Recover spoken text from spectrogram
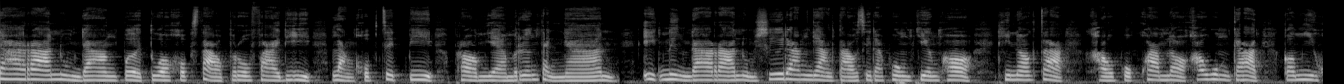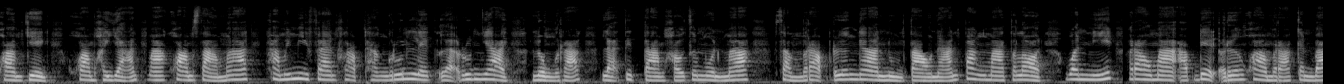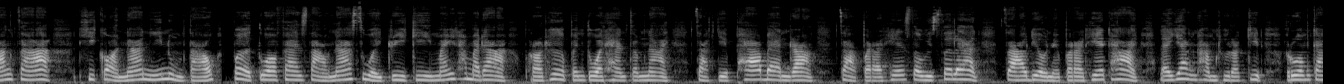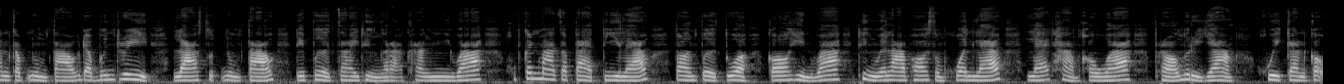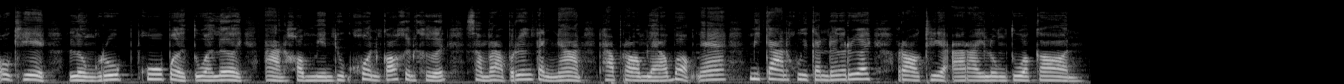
ดาราหนุ่มดังเปิดตัวคบสาวโปรไฟล์ดี หลังคบ 7 ปี พร้อมแย้มเรื่องแต่งงาน อีกหนึ่งดาราหนุ่มชื่อดังอย่างเต๋าเศรษฐพงษ์เพียงพอ ที่นอกจากเขาพกความหล่อเข้าวงการ ก็มีความเก่ง ความขยันมาความสามารถทำให้มีแฟนคลับทั้งรุ่นเล็ก และรุ่นใหญ่หลงรัก และติดตามเขาจำนวนมากสำหรับเรื่องงานหนุ่มเต๋านั้นปังมาตลอด วันนี้เรามาอัปเดตเรื่องความรักกันบ้างจ้า ที่ก่อนหน้านี้หนุ่มเต๋าเปิดตัวแฟนสาวหน้าสวยดรีกีไม่ธรรมดา เพราะเธอเป็นตัวแทนจำหน่าย จากเย็บผ้าแบรนด์รัง จากประเทศสวิตเซอร์แลนด์เจ้าเดียวในประเทศไทย และยังทำธุรกิจร่วมกันกับหนุ่มเต๋าดับเบิลทรีล่าสุดหนุ่มเต๋าได้เปิดใจถึงรักครั้งนี้ว่าคบกันมาจะ 8 ปีแล้ว ตอนเปิดตัวก็เห็นว่าถึงเวลาพอสมควรแล้ว และถามเขาว่าพร้อมหรือยังคุยกันก็โอเค ลงรูปคู่เปิดตัวเลย อ่านคอมเมนต์ทุกคนก็เขินๆสำหรับเรื่องแต่งงาน ถ้าพร้อมแล้วบอกแน่ มีการคุยกันเรื่อยๆ รอเคลียร์อะไรลงตัวก่อน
